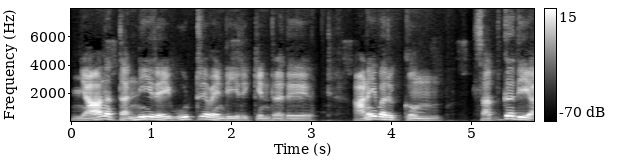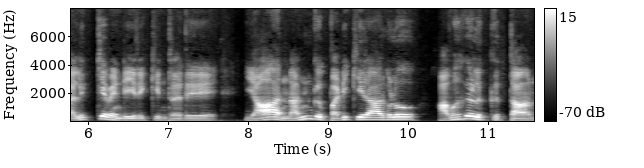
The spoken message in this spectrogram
ஞான தண்ணீரை ஊற்ற வேண்டியிருக்கின்றது. அனைவருக்கும் சத்கதி அளிக்க வேண்டியிருக்கின்றது. யார் நன்கு படிக்கிறார்களோ அவர்களுக்குத்தான்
